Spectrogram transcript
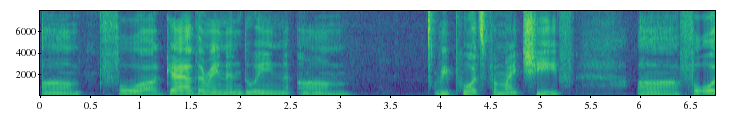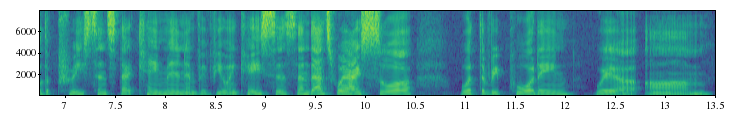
um, for gathering and doing um, reports for my chief uh, for all the precincts that came in and reviewing cases. And that's where I saw with the reporting where um,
